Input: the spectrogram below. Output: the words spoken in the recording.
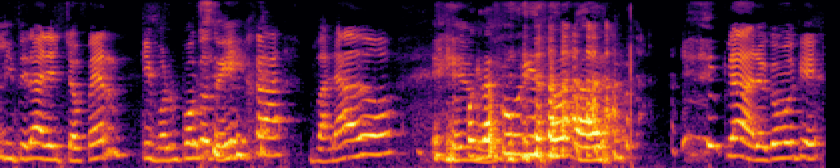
Literal, el chofer que por poco te deja parado. Porque fuga quería trabajar. Claro, como que,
